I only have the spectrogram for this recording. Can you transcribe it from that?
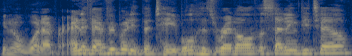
you know, whatever. And if everybody at the table has read all of the setting detail,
